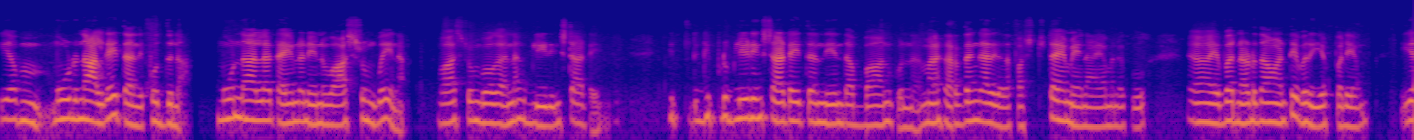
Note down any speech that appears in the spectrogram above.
ఇక మూడు నాలుగు అవుతుంది పొద్దున. 3, 4 టైంలో నేను వాష్రూమ్ పోయినా. వాష్‌రూమ్ పోగానే నాకు బ్లీడింగ్ స్టార్ట్ అయింది. ఇప్పుడు బ్లీడింగ్ స్టార్ట్ అవుతుంది ఏందబ్బా అనుకున్నాను మనకు అర్థం కాదు కదా ఫస్ట్ టైమేనాయే మనకు. ఎవరిని అడుగుదామంటే ఎవరు చెప్పలేము. ఇక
